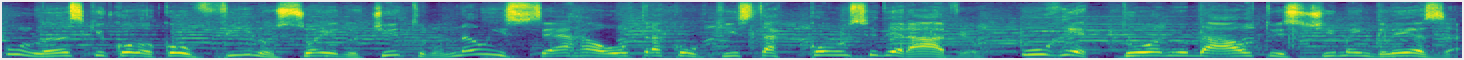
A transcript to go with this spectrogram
o lance que colocou fim no sonho do título não encerra outra conquista considerável: o retorno da autoestima inglesa.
